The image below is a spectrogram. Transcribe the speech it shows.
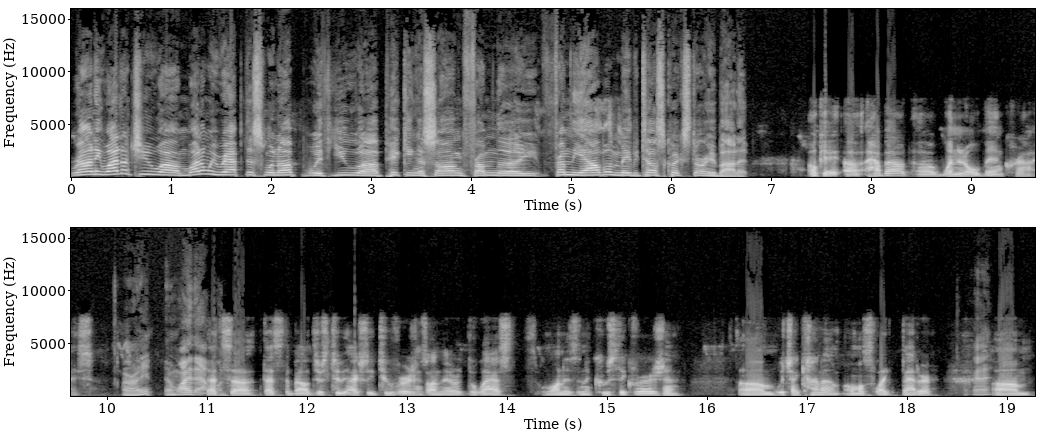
Ronnie, why don't you um, why don't we wrap this one up with you uh, picking a song from the from the album? Maybe tell us a quick story about it. Okay, uh, how about uh, "When an Old Man Cries"? All right, and why that? That's one? uh, that's about there's two actually two versions on there. The last one is an acoustic version, um, which I kind of almost like better. Okay. Um,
